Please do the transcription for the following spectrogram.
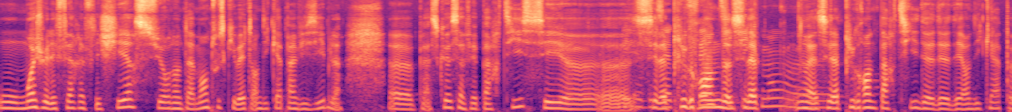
où moi je vais les faire réfléchir sur notamment tout ce qui va être handicap invisible, euh, parce que ça fait partie, c'est euh, euh, la plus grande, c'est la, ouais, c'est la plus grande partie de, de, des handicaps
